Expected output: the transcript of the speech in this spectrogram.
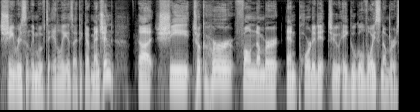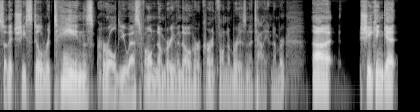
She recently moved to Italy, as I think I've mentioned. Uh, she took her phone number and ported it to a Google Voice number so that she still retains her old U.S. phone number, even though her current phone number is an Italian number. Uh, she can get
